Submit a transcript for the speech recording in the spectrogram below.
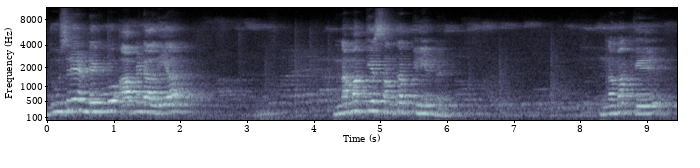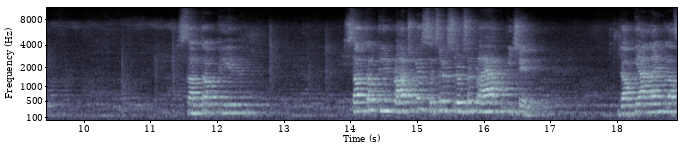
दूसरे अंडे को आपने डाल दिया नमक के संतृप्त विलयन में। नमक के संतृप्त विलयन में। संतृप्त विलयन पढ़ा चुके हैं? सचरेट सॉल्यूशन पढ़ाया आपको पीछे। जब की ऑनलाइन क्लास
